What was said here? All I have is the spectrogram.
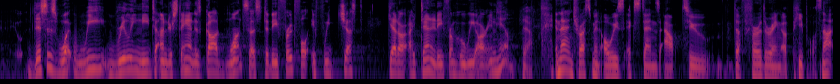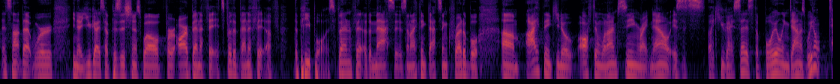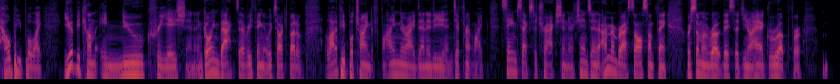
this is what we really need to understand: is God wants us to be fruitful if we just get our identity from who we are in Him. Yeah. And that entrustment always extends out to the furthering of people. It's not it's not that we're, you know, you guys have positioned us well for our benefit. It's for the benefit of the people. It's benefit of the masses. And I think that's incredible. Um, I think, you know, often what I'm seeing right now is it's like you guys said, it's the boiling down is we don't tell people like you have become a new creation. And going back to everything that we've talked about of a lot of people trying to find their identity and different like same sex attraction or transgender. I remember I saw something where someone wrote, they said, you know, I grew up for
